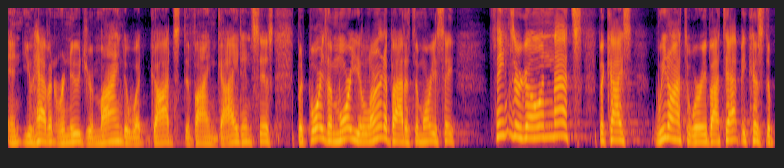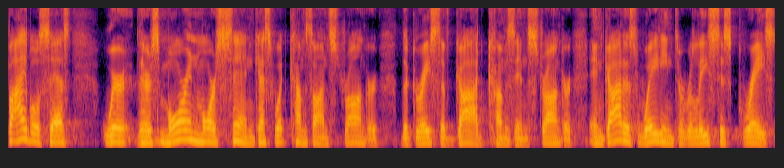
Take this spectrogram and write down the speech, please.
and you haven't renewed your mind to what God's divine guidance is. But boy, the more you learn about it, the more you say, things are going nuts. But guys, we don't have to worry about that because the Bible says where there's more and more sin, guess what comes on stronger? The grace of God comes in stronger. And God is waiting to release His grace.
